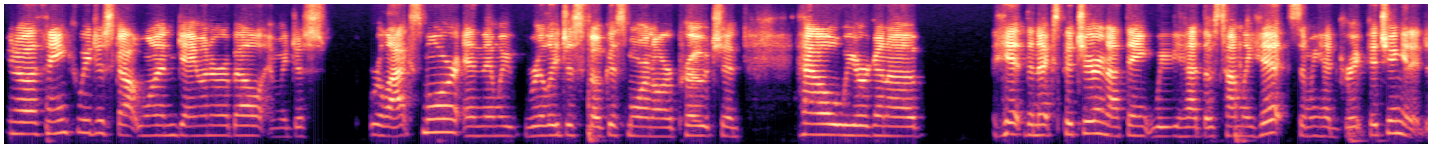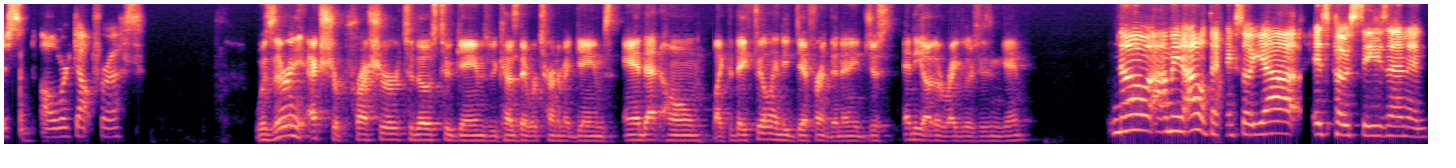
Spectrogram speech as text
You know, I think we just got one game under our belt and we just relaxed more. And then we really just focused more on our approach and how we are going to hit the next pitcher and I think we had those timely hits and we had great mm. pitching and it just all worked out for us. Was there any extra pressure to those two games because they were tournament games and at home? Like did they feel any different than any just any other regular season game? No, I mean I don't think so. Yeah, it's postseason and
